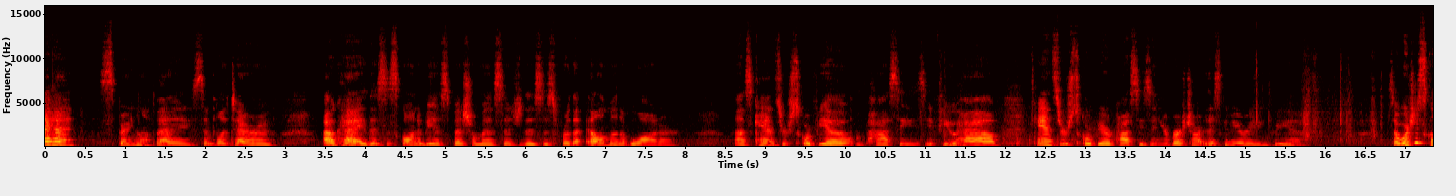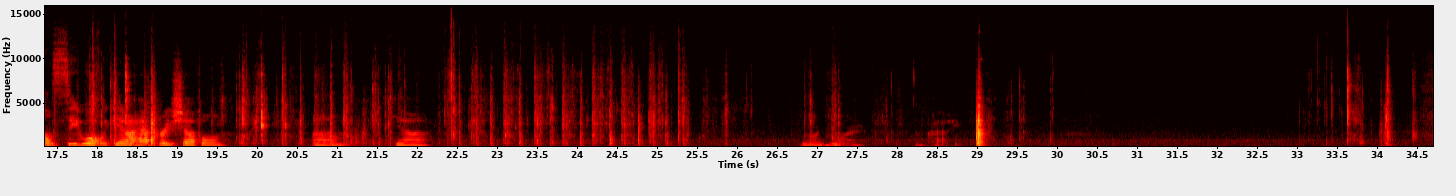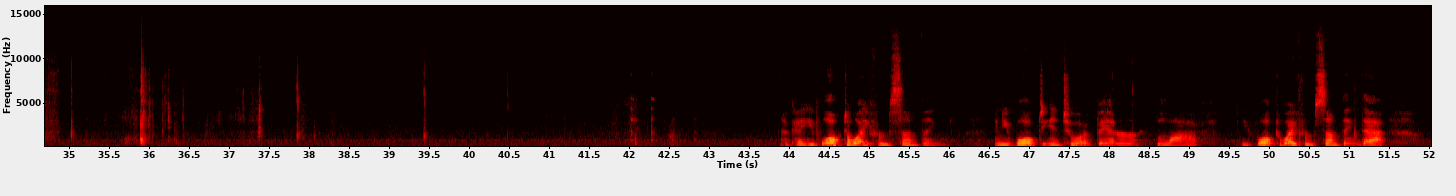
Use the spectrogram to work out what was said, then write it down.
Hey, hey, Spring Coffey, Simply Tarot. Okay, this is going to be a special message. This is for the element of water. That's Cancer, Scorpio, and Pisces. If you have Cancer, Scorpio, or Pisces in your birth chart, this could be a reading for you. So we're just going to see what we get. I have pre-shuffled. Um, yeah. One more. Okay. Okay, you've walked away from something and you've walked into a better life. You've walked away from something that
